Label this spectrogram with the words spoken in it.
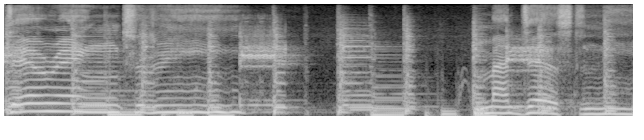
Daring to dream my destiny.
